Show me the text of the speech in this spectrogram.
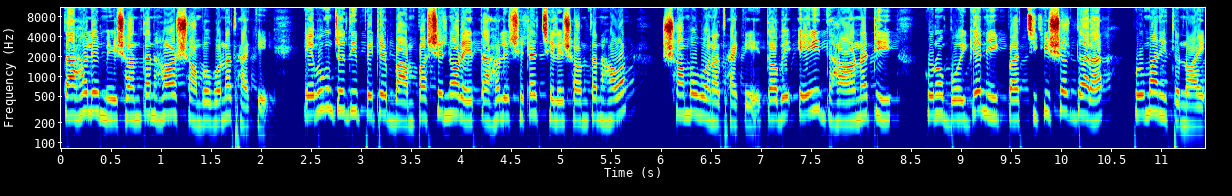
তাহলে মেয়ে সন্তান হওয়ার সম্ভাবনা থাকে। এবং যদি পেটের বাম পাশে নড়ে, তাহলে সেটা ছেলে সন্তান হওয়ার সম্ভাবনা থাকে। তবে এই ধারণাটি কোনো বৈজ্ঞানিক বা চিকিৎসক দ্বারা প্রমাণিত নয়।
